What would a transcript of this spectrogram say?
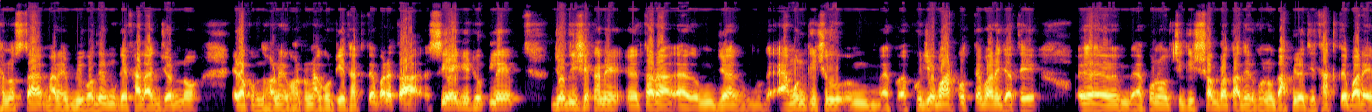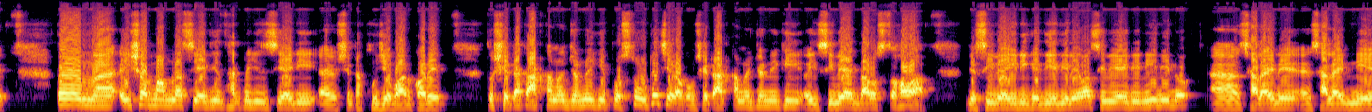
হেনস্থা মানে বিপদের মুখে ফেলার জন্য এরকম ধরনের ঘটনা ঘটিয়ে থাকতে পারে। তা সিআইডি ঢুকলে যদি সেখানে তারা এমন কিছু খুঁজে বার করতে পারে যাতে কোনো চিকিৎসক বা তাদের কোনো গাফিলতি থাকতে পারে। তো এইসব মামলা সিআইডি থাকবে যদি সিআইডি সেটা খুঁজে বার করে তো সেটাকে আটকানোর জন্যই কি প্রশ্ন উঠেছে এরকম? সেটা আটকানোর জন্য কি ওই সিবিআই দ্বারস্থ হওয়া? যে সিবিআইডি কে দিয়ে দিলে, এবার সিবিআইডি নিয়ে নিল স্যালাইনে, স্যালাইন নিয়ে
